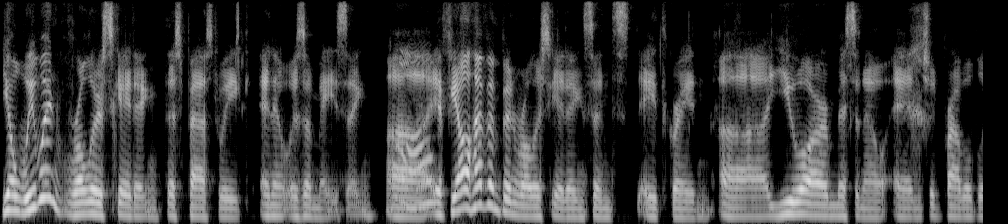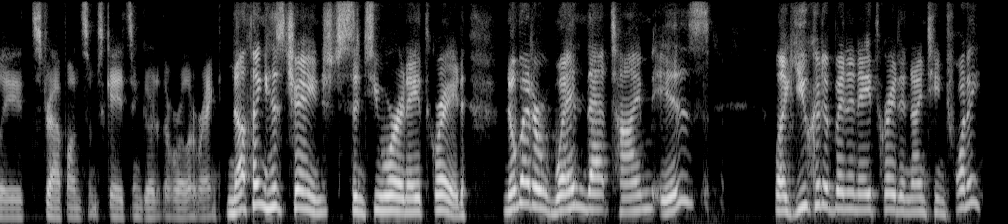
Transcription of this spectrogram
Yo, we went roller skating this past week and it was amazing. Uh, if y'all haven't been roller skating since eighth grade, uh, you are missing out and should probably strap on some skates and go to the roller rink. Nothing has changed since you were in eighth grade, no matter when that time is. Like you could have been in eighth grade in 1920.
